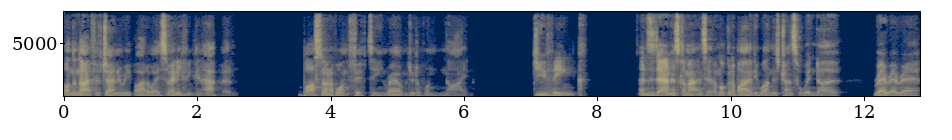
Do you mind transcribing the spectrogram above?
on the 9th of January, by the way, so anything can happen. Barcelona have won 15, Real Madrid have won 9. Do you think And Zidane has come out and said, "I'm not going to buy anyone this transfer window. Rare, rare, rare."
